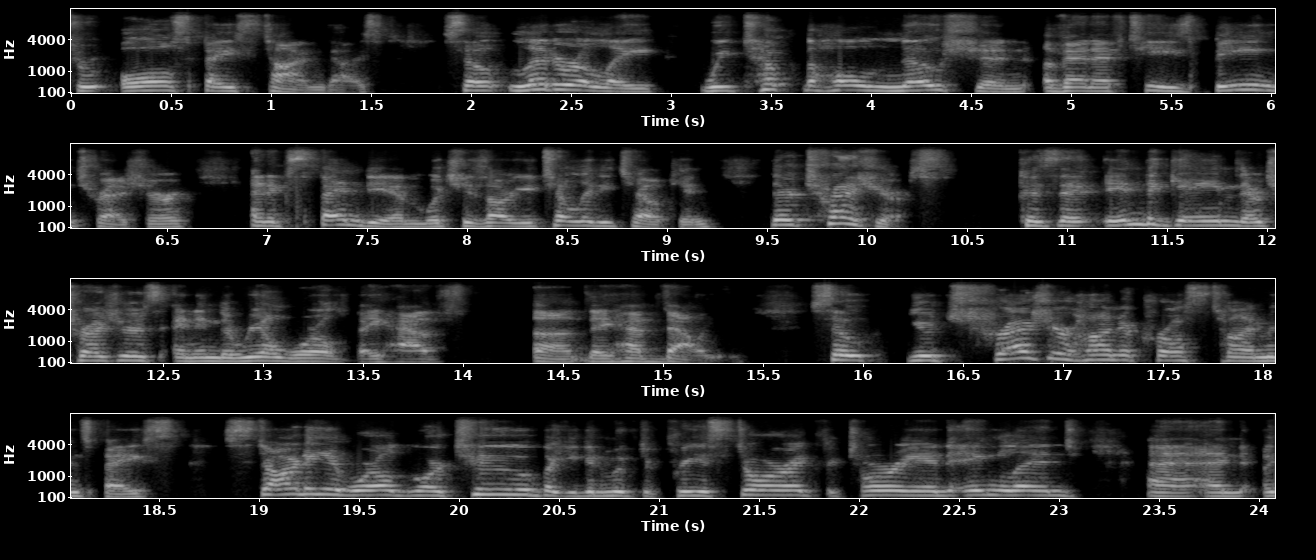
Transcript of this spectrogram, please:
through all space time, guys. So, literally, we took the whole notion of NFTs being treasure and Expendium, which is our utility token, they're treasures because they're in the game, they're treasures, and in the real world, they have uh, they have value. So you treasure hunt across time and space, starting in World War II, but you can move to prehistoric, Victorian England, uh, and uh,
